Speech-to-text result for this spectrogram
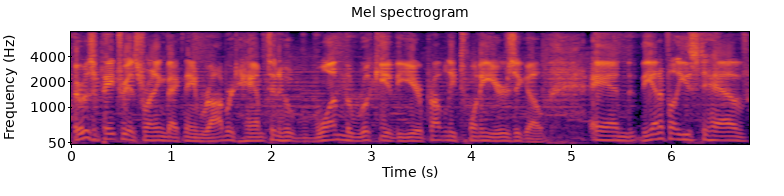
there was a Patriots running back named Robert Hampton who won the Rookie of the Year probably 20 years ago. And the NFL used to have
